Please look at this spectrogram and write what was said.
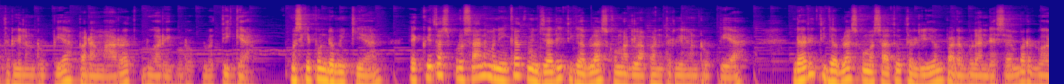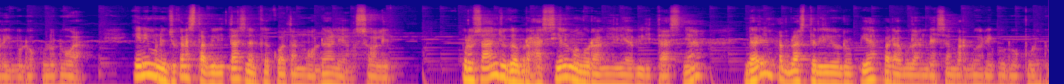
triliun rupiah pada Maret 2023. Meskipun demikian, ekuitas perusahaan meningkat menjadi 13,8 triliun rupiah dari 13,1 triliun pada bulan Desember 2022. Ini menunjukkan stabilitas dan kekuatan modal yang solid. Perusahaan juga berhasil mengurangi liabilitasnya dari 14 triliun rupiah pada bulan Desember 2022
